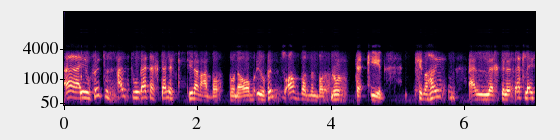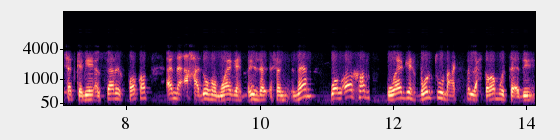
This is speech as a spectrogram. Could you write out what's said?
آه يوفنتوس حالته لا تختلف كثيرا عن برشلونة. يوفنتوس أفضل من برشلونة بالتأكيد. لكن أيضا الاختلافات ليست كبيرة الفارق فقط أن أحدهم واجه باريس سان جيرمان والآخر واجه بورتو مع كامل الاحترام والتقدير.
